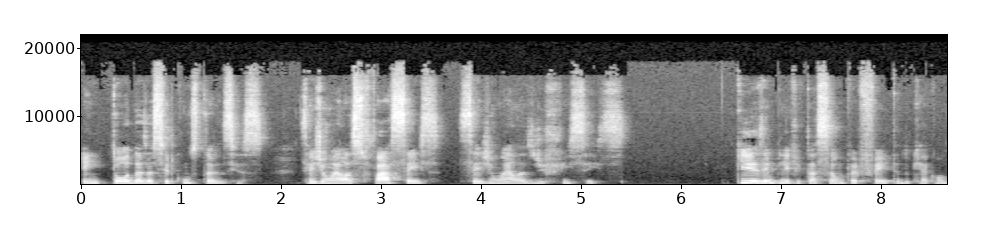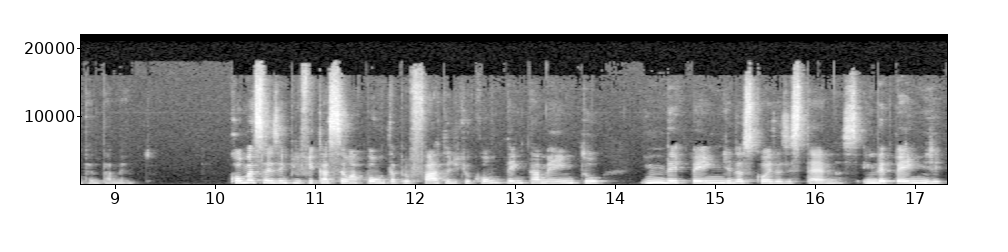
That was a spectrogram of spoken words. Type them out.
em todas as circunstâncias, sejam elas fáceis, sejam elas difíceis. Que exemplificação perfeita do que é contentamento. Como essa exemplificação aponta para o fato de que o contentamento independe das coisas externas, independe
